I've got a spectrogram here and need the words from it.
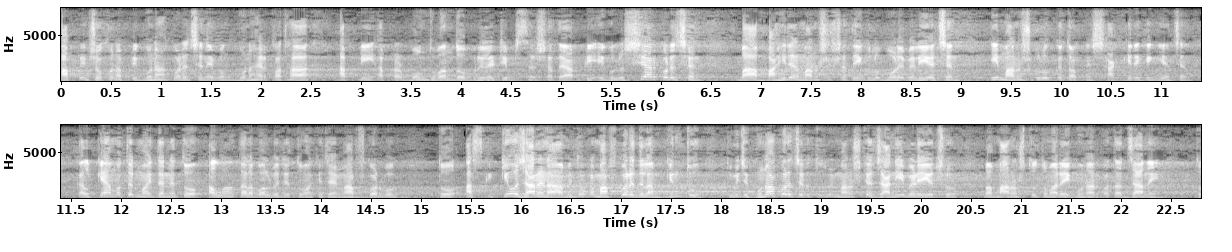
আপনি যখন আপনি গুনাহ করেছেন এবং গুনাহের কথা আপনি আপনার বন্ধু বান্ধব রিলেটিভসের সাথে আপনি এগুলো শেয়ার করেছেন বা বাহিরের মানুষের সাথে এগুলো বলে বেরিয়েছেন এই মানুষগুলোকে তো আপনি সাক্ষী রেখে গিয়েছেন। কাল কেয়ামতের ময়দানে তো আল্লাহ তালা বলবে যে, তোমাকে চাই মাফ করব তো আজকে কেউ জানে না, আমি তোমাকে মাফ করে দিলাম। কিন্তু তুমি যে গুণা করেছ, এটা তো তুমি মানুষকে জানিয়ে বেড়ে গেছো বা মানুষ তো তোমার এই গুনার কথা জানে। তো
